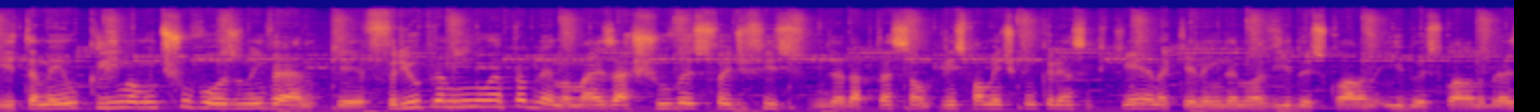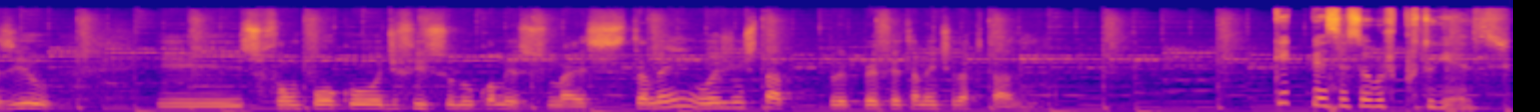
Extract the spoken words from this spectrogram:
E também o clima muito chuvoso no inverno, porque frio para mim não é problema, mas a chuva isso foi difícil de adaptação, principalmente com criança pequena, que ele ainda não havia ido à escola, ido à escola no Brasil. E isso foi um pouco difícil no começo, mas também hoje a gente está perfeitamente adaptado. O que é que pensa sobre os portugueses?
